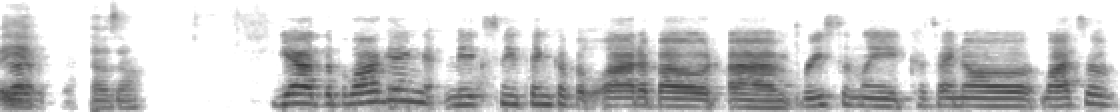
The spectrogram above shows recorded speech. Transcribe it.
but yeah, that was all. Yeah, the blogging makes me think of a lot about um, recently, because I know lots of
